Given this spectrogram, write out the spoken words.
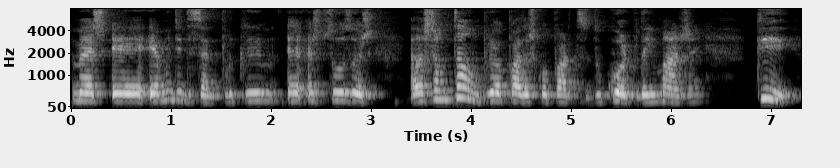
Mas é, é muito interessante porque eh, as pessoas hoje, elas são tão preocupadas com a parte do corpo, da imagem, que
